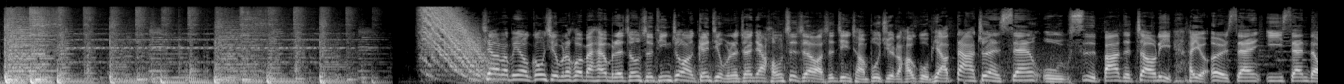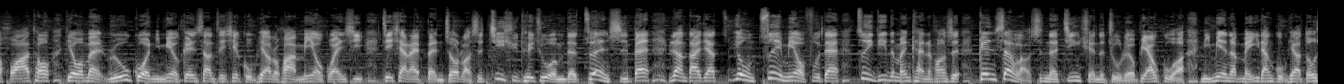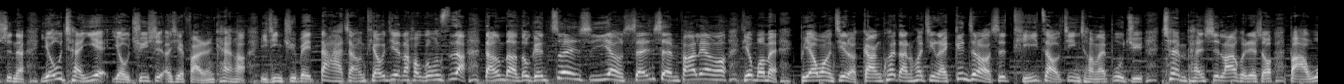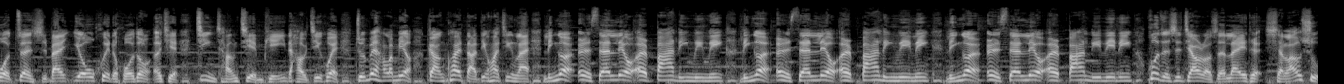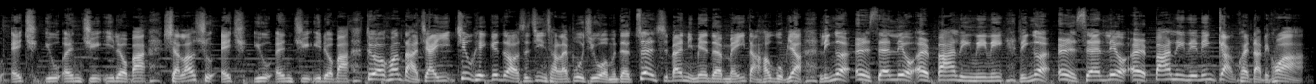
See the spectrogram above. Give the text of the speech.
亲爱的朋友，恭喜我们的伙伴，还有我们的忠实听众啊！跟紧我们的专家洪志哲老师进场布局的好股票，大赚三五四八的兆利，还有二三一三的华通。听友们，如果你没有跟上这些股票的话，没有关系。接下来本周老师继续推出我们的钻石班，让大家用最没有负担、最低的门槛的方式跟上老师呢精选的主流标股啊！里面呢每一档股票都是呢有产业、有趋势，而且法人看好，已经具备大涨条件的好公司啊！档档都跟钻石一样闪闪发亮哦！听友们，不要忘记了，赶快打电话进来，跟着老师提早进场来布局，趁盘势拉回的时候，把握钻石班优惠的活动，而且进场捡便宜的好机会。准备好了没有？赶快打电话进来，零二二三六二八零零零，零二二三六二八零零零，零二二三六二八零零零，或者是加入老师的 Light 小老鼠 H U N G 一六八，小老鼠 H U N G 一六八，对话框打加一就可以跟着老师进场来布局我们的钻石班里面的每一档好股票，零二二三六二八零零零，零二二三六二八零零零，赶快打电话。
